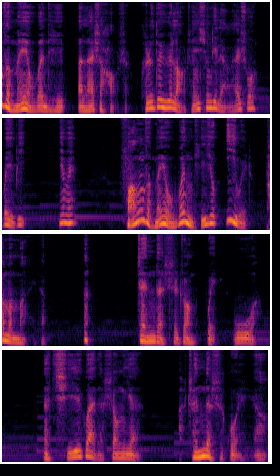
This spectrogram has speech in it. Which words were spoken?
子没有问题本来是好事，可是对于老陈兄弟俩来说未必，因为房子没有问题就意味着他们买的，真的是幢鬼屋啊！那奇怪的声音，真的是鬼呀！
